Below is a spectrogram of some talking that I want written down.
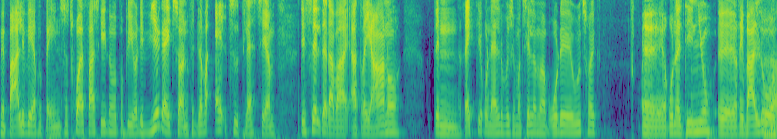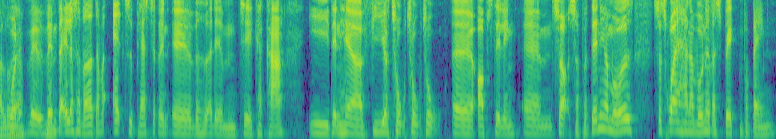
men bare leverer på banen, så tror jeg faktisk ikke noget problem. Og det virker ikke sådan, for der var altid plads til ham. Det er selv, da der var Adriano, den rigtige Ronaldo, hvis jeg må tillade mig at bruge det udtryk, øh, Ronaldinho, øh, Rivaldo, Rivaldo ja. hvem mm. der ellers har været, der var altid plads til, øh, hvad hedder det, til Kaká i den her 4-2-2-2 øh, opstilling. Øh, så, så på den her måde, så tror jeg, at han har vundet respekten på banen,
